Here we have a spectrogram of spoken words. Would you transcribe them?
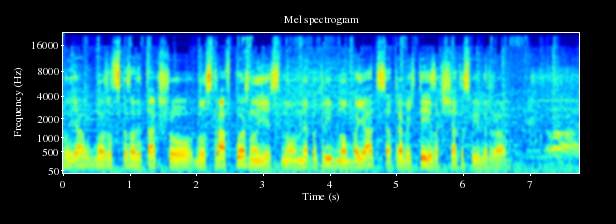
Ну, я можу сказати так, що ну, страх кожного є, але не потрібно боятися, треба йти і захищати свою державу. Давай!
